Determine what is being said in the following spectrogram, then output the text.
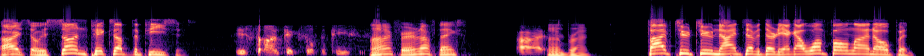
All right, so his son picks up the pieces. His son picks up the pieces. All right, fair enough. Thanks. All right. All right, Brian. 522-9730. I got one phone line open.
